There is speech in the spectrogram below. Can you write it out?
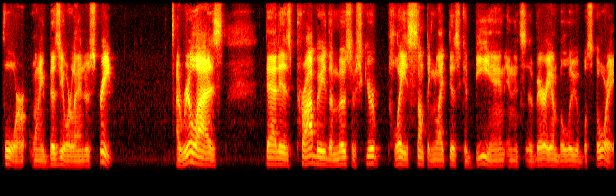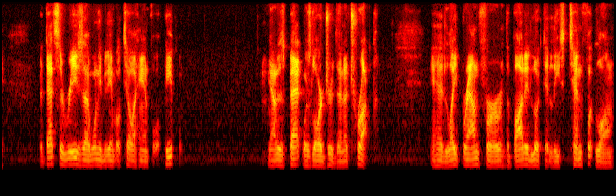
four on a busy Orlando street. I realize that is probably the most obscure place something like this could be in, and it's a very unbelievable story. But that's the reason I've only been able to tell a handful of people. Now, this bat was larger than a truck. It had light brown fur. The body looked at least 10 foot long,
